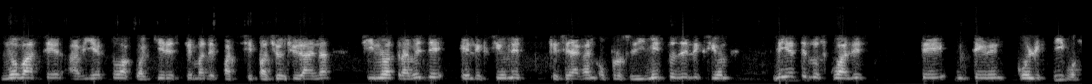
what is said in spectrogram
no va a ser abierto a cualquier esquema de participación ciudadana, sino a través de elecciones que se hagan o procedimientos de elección mediante los cuales se integren colectivos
